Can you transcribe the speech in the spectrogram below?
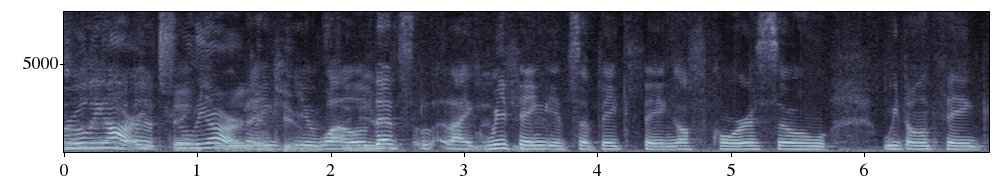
truly are. You truly are. Thank you. Well, that's like we think it's a big thing, of course. So we don't think,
